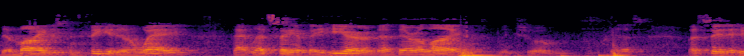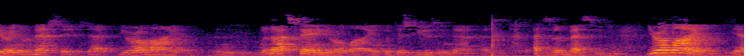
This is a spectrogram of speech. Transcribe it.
their mind is configured in a way that, let's say, if they hear that they're aligned, make sure, yes, let's say they're hearing a message that you're a lion. And we're not saying you're a lion, we're just using that as, as a message. You're a lion, yeah?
